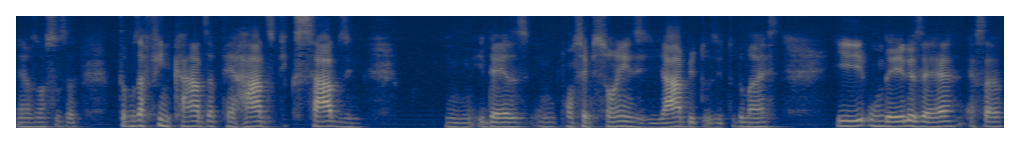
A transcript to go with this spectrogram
Né? Os nossos, estamos afincados, aferrados, fixados em em ideias, em concepções e hábitos e tudo mais. E um deles é essa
